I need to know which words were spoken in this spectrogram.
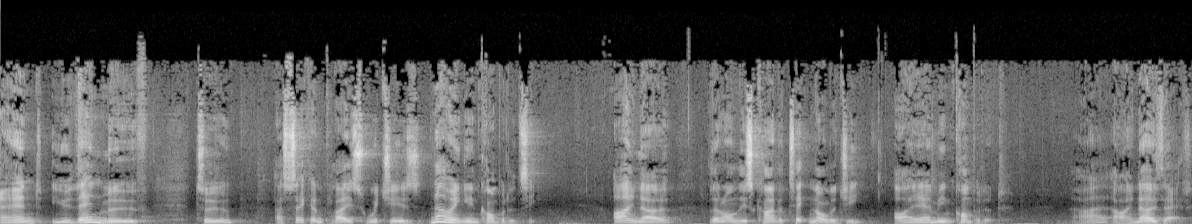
And you then move to a second place, which is knowing incompetency. I know that on this kind of technology, I am incompetent. I, I know that.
